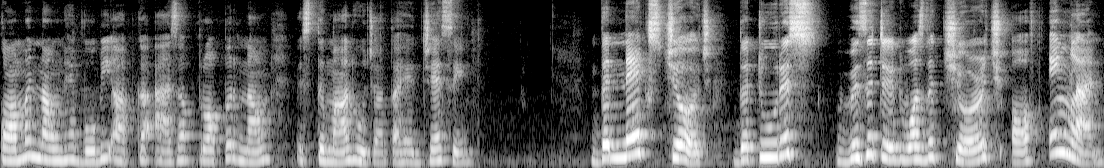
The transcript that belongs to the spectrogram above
कॉमन नाउन है, वो भी आपका एज अ प्रॉपर नाउन इस्तेमाल हो जाता है। जैसे the next church the tourist visited was the church of England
